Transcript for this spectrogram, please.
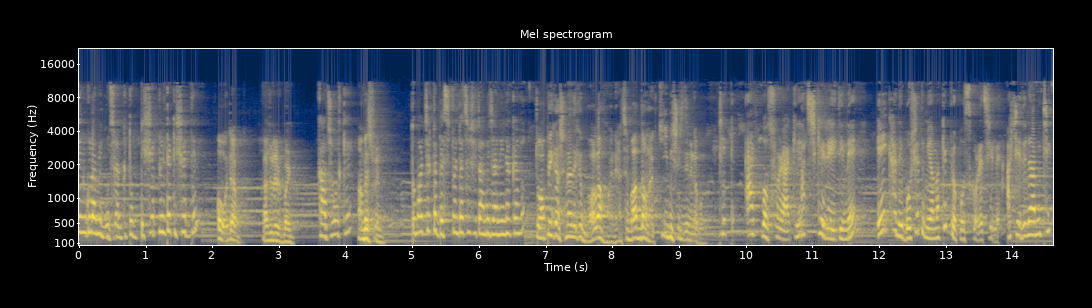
দিনগুলো আমি বুঝলাম কিন্তু বিশ এপ্রিলটা কিসের দিন? ও ওটা কাজলের বার্থ কাজলকে আমার বেস্ট ফ্রেন্ড তোমার যে একটা বেস্ট ফ্রেন্ড আছে সেটা আমি জানি না কেন? টপিক আসে না দেখে বলা হয় না। আচ্ছা বাদ দাও না। কি বিশেষ দিন এটা বলো? ঠিক এক বছর আগে আজকের এই দিনে এইখানে বসে তুমি আমাকে প্রপোজ করেছিলে। আর সেদিন আমি ঠিক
